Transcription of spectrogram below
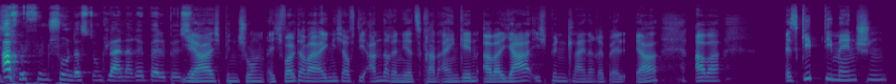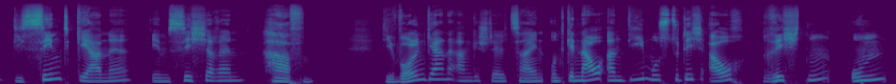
Ach, ich finde schon, dass du ein kleiner Rebell bist. Ja, ich bin schon, ich wollte aber eigentlich auf die anderen jetzt gerade eingehen, aber ja, ich bin ein kleiner Rebell, ja. Aber es gibt die Menschen, die sind gerne im sicheren Hafen. Die wollen gerne angestellt sein und genau an die musst du dich auch richten, um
